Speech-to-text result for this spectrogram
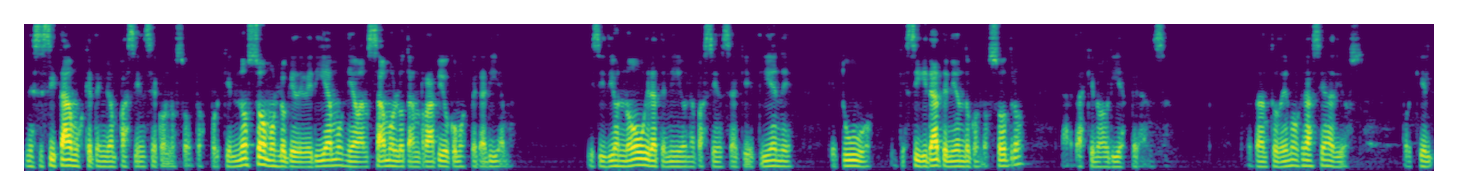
necesitamos que tengan paciencia con nosotros, porque no somos lo que deberíamos ni avanzamos lo tan rápido como esperaríamos. Y si Dios no hubiera tenido la paciencia que tiene, que tuvo y que seguirá teniendo con nosotros, la verdad es que no habría esperanza. Por lo tanto, demos gracias a Dios, porque Él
